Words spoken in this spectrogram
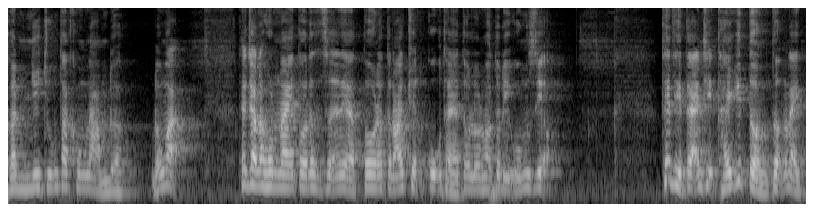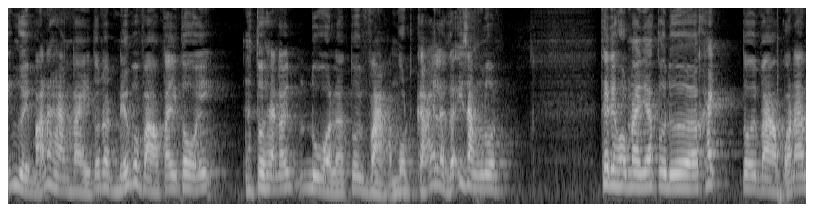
gần như chúng ta không làm được đúng không ạ? Thế cho nên hôm nay tôi thật sự là tôi đã tôi nói chuyện cụ thể tôi luôn hỏi tôi đi uống rượu. Thế thì anh chị thấy cái tưởng tượng này cái người bán hàng này tôi là nếu mà vào tay tôi ấy, tôi hay nói đùa là tôi vả một cái là gãy răng luôn thế thì hôm nay nhá tôi đưa khách tôi vào quán ăn.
